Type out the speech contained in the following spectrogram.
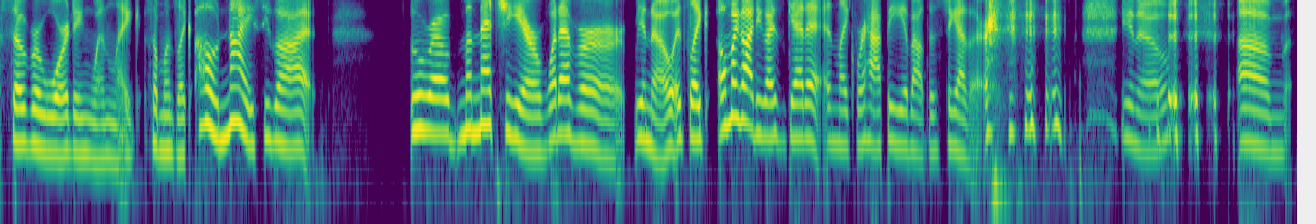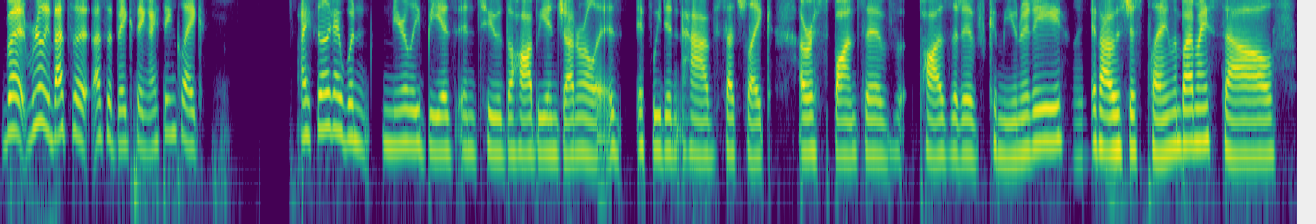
so rewarding when like someone's like, "Oh, nice, you got Uro Mamechi or whatever, you know, it's like, oh my God, you guys get it. And like, we're happy about this together, you know? um, but really that's a, that's a big thing. I think like, I feel like I wouldn't nearly be as into the hobby in general as if we didn't have such like a responsive, positive community. If I was just playing them by myself,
